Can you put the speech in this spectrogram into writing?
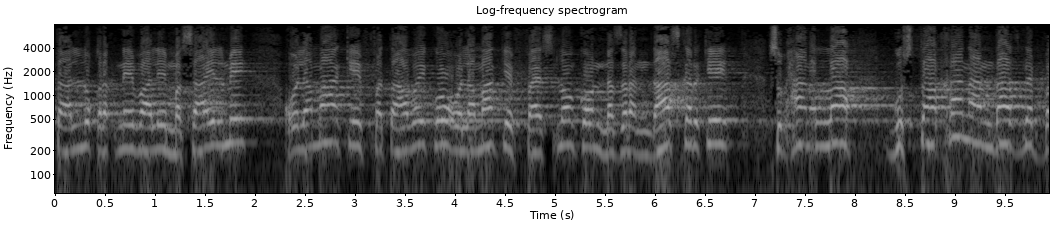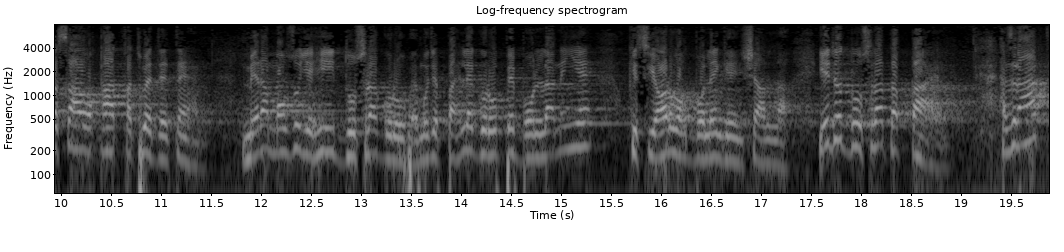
تعلق رکھنے والے مسائل میں علماء کے فتوے کو، علماء کے فیصلوں کو نظر انداز کر کے سبحان اللہ گستاخانہ انداز میں بسا اوقات فتوے دیتے ہیں۔ میرا موضوع یہی دوسرا گروپ ہے۔ مجھے پہلے گروپ پہ بولنا نہیں ہے، کسی اور وقت بولیں گے انشاءاللہ۔ یہ جو دوسرا طبقہ ہے، حضرات،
